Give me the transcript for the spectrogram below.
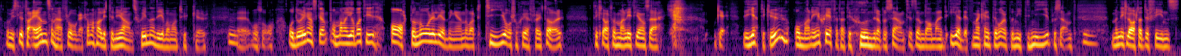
om vi skulle ta en sån här fråga, kan man ha lite nyansskillnad i vad man tycker. Mm. Eh, och så. Och då är det ganska, om man har jobbat i 18 år i ledningen och varit 10 år som chefredaktör, det är klart att man lite grann så här, ja, okej, okay, det är jättekul om man är chefredaktör till 100 procent tills den dag man inte är det, för man kan inte vara på 99 procent. Mm. Men det är klart att det finns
